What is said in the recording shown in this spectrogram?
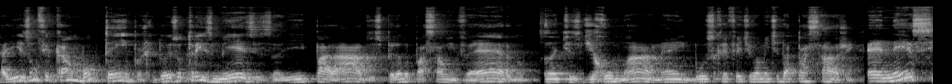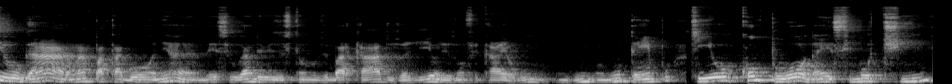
Ali eles vão ficar um bom tempo, acho que dois ou três meses ali parados, esperando passar o inverno, antes de rumar, né, em busca efetivamente da passagem. É nesse lugar, na Patagônia, nesse lugar onde eles estão embarcados ali, onde eles vão ficar algum, algum, algum tempo, que o complô, né, esse motim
